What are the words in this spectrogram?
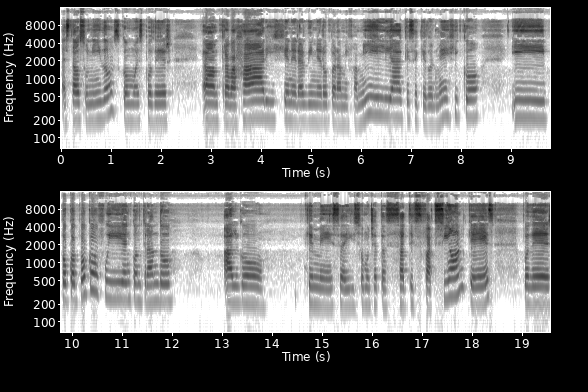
a Estados Unidos, como es poder trabajar y generar dinero para mi familia que se quedó en México. Y poco a poco fui encontrando algo que me hizo mucha satisfacción, que es poder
